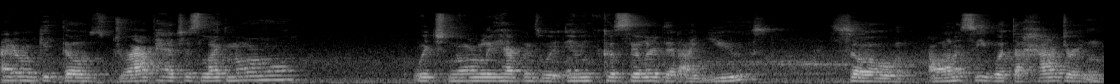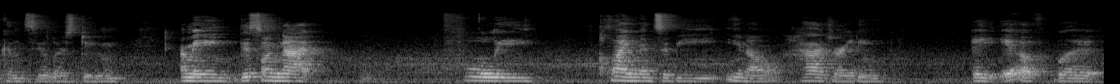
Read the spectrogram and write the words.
I don't get those dry patches like normal which normally happens with any concealer that I use. So I want to see what the hydrating concealers do. I mean, this one not fully claiming to be, you know, hydrating AF, but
